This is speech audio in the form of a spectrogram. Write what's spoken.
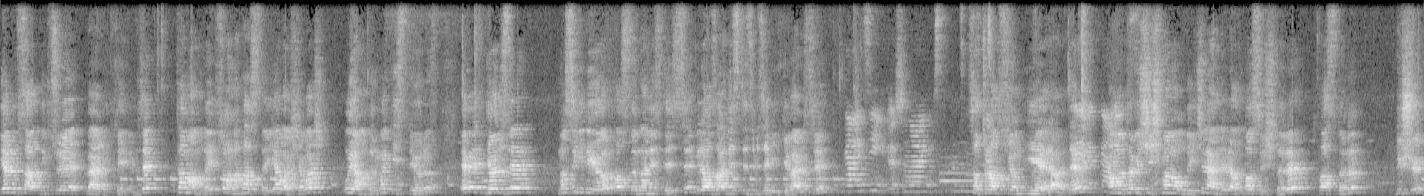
yarım saatlik süre verdik kendimize. Tamamlayıp sonra hastayı yavaş yavaş uyandırmak istiyoruz. Evet gözde nasıl gidiyor hastanın anestezisi? Biraz da anestezi bize bilgi versin. Gayet iyi gidiyor. Şu an herhangi bir sıkıntımız yok. Saturasyon iyi herhalde. Evet, gayet. Ama tabii şişman olduğu için herhalde biraz basınçları hastanın düşük.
